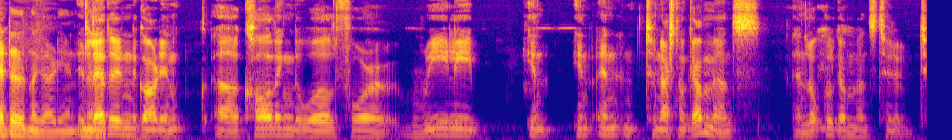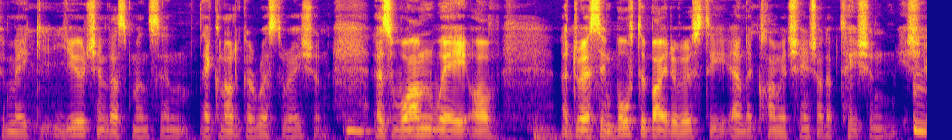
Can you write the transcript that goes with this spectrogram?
letter in the Guardian. a letter in the Guardian uh, calling the world for really in, in, in to national governments and local governments to to make huge investments in ecological restoration as one way of addressing both the biodiversity and the climate change adaptation issue.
